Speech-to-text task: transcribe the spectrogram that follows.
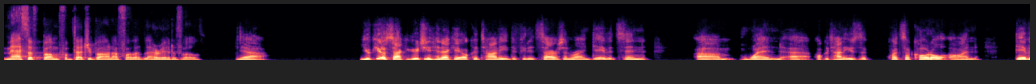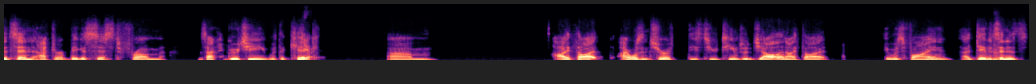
Massive bump from Tachibana for that lariat as well. Yeah. Yukio Sakaguchi and Hideki Okatani defeated Cyrus and Ryan Davidson um, when uh, Okatani used the Quetzalcoatl on Davidson after a big assist from Sakaguchi with a kick. Um, I thought I wasn't sure if these two teams would gel, and I thought it was fine. Uh, Davidson is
